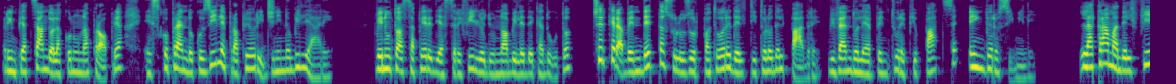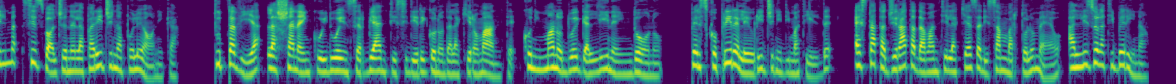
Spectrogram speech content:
rimpiazzandola con una propria e scoprendo così le proprie origini nobiliari. Venuto a sapere di essere figlio di un nobile decaduto, cercherà vendetta sull'usurpatore del titolo del padre, vivendo le avventure più pazze e inverosimili. La trama del film si svolge nella Parigi napoleonica, Tuttavia, la scena in cui i due inservienti si dirigono dalla chiromante con in mano due galline in dono per scoprire le origini di Matilde è stata girata davanti la chiesa di San Bartolomeo all'isola Tiberina.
